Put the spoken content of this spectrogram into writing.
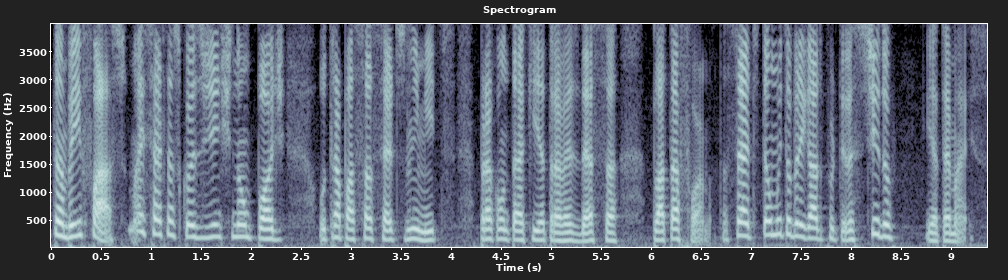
também faço, mas certas coisas a gente não pode ultrapassar certos limites para contar aqui através dessa plataforma, tá certo? Então, muito obrigado por ter assistido e até mais.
